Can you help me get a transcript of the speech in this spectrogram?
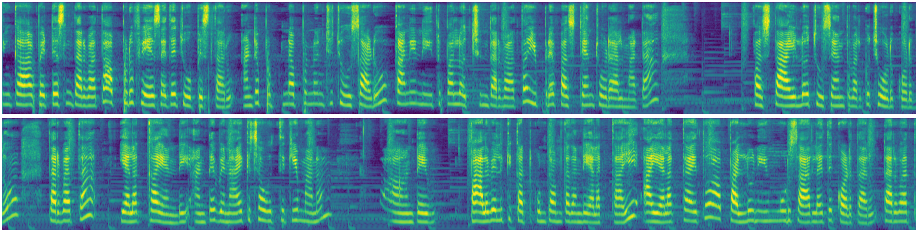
ఇంకా పెట్టేసిన తర్వాత అప్పుడు ఫేస్ అయితే చూపిస్తారు. అంటే పుట్టినప్పటి నుంచి చూశాడు. కానీ నీటి పళ్ళు వచ్చిన తర్వాత ఇప్పుడే ఫస్ట్ టైం చూడాలన్నమాట. ఫస్ట్ ఆయిల్లో చూసేంత వరకు చూడకూడదు. తర్వాత ఎలక్కాయ అండి అంటే వినాయక చవితికి మనం అంటే పాలవెల్లికి కట్టుకుంటాం కదండి ఎలక్కాయ ఆ ఎలక్కాయతో ఆ పళ్ళుని మూడు సార్లు అయితే కొడతారు. తర్వాత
